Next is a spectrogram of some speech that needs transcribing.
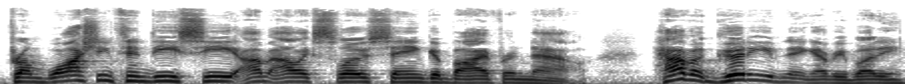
From Washington, D.C., I'm Alex Slow saying goodbye for now. Have a good evening, everybody.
